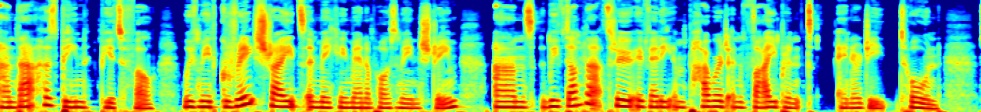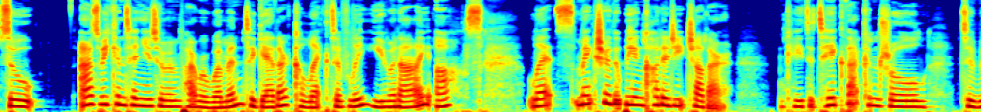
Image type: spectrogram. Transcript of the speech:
and that has been beautiful. We've made great strides in making menopause mainstream, and we've done that through a very empowered and vibrant energy tone. So, as we continue to empower women together, collectively, you and I, us, let's make sure that we encourage each other, okay, to take that control, to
